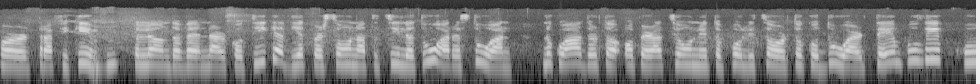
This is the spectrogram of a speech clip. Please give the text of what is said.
për trafikim të lëndëve narkotike, dhjetë persona të cilët u arrestuan në kuadër të operacionit policor të koduar Tempulli, ku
